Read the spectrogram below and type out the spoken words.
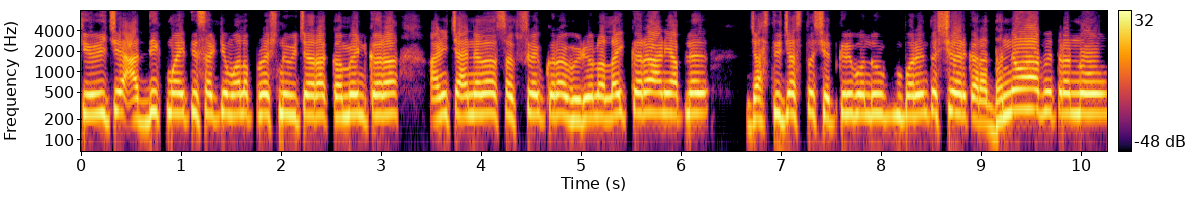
केळीची अधिक माहितीसाठी मला प्रश्न विचारा कमेंट करा आणि चॅनलला सबस्क्राईब करा व्हिडिओला लाईक करा आणि आपल्या जास्तीत जास्त शेतकरी बंधूंपर्यंत शेअर करा. धन्यवाद मित्रांनो!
